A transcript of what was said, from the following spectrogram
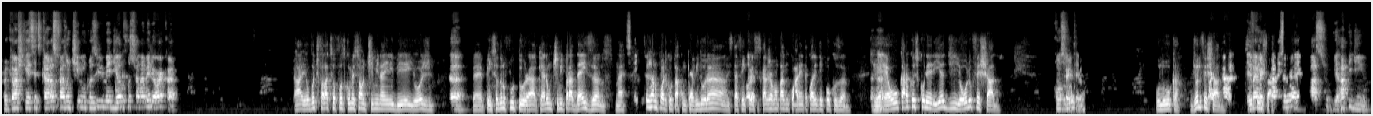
Porque eu acho que esses caras fazem um time, inclusive mediano, funcionar melhor, cara. Ah, eu vou te falar que se eu fosse começar um time na NBA hoje, é. É, pensando no futuro, eu quero um time para 10 anos, né? Sim. Você já não pode contar com Kevin Durant, Stephen Curry, esses caras já vão estar com 40, 40 e poucos anos. Uhum. É, é o cara que eu escolheria de olho fechado. Com certeza. O Luca, de olho fechado. Cara, ele vai pensar. a história fácil e rapidinho.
